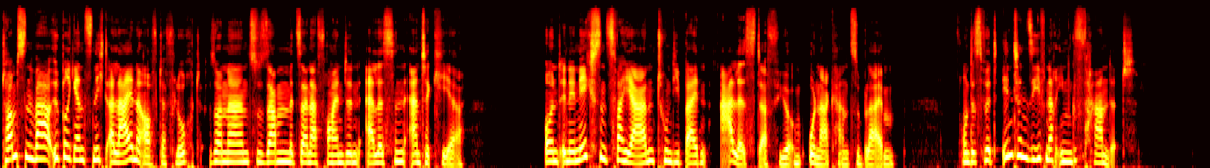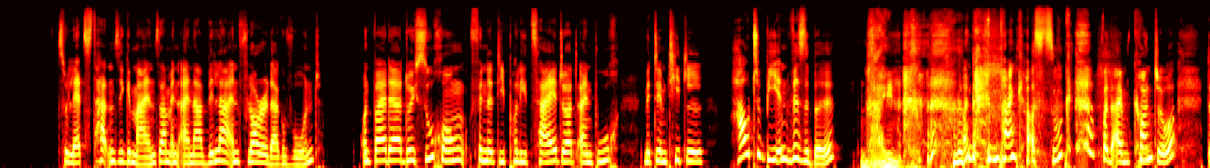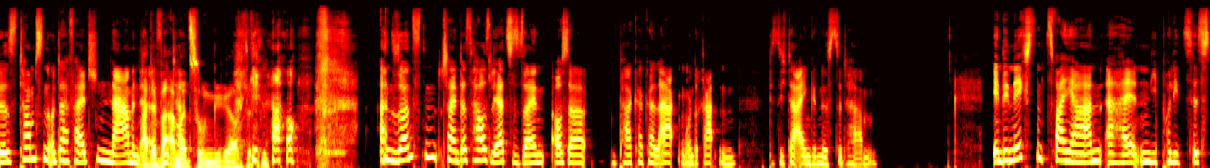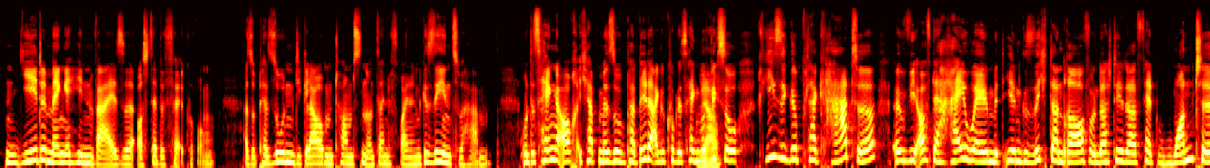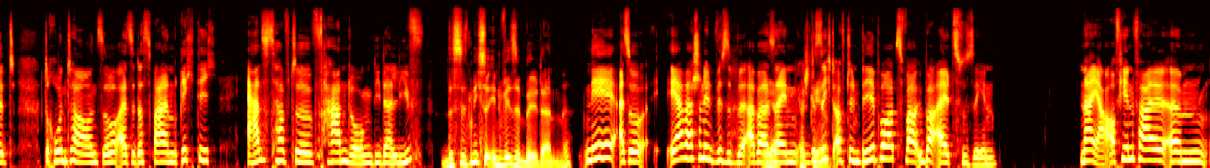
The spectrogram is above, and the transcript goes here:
Thompson war übrigens nicht alleine auf der Flucht, sondern zusammen mit seiner Freundin Alison Antekeer. Und in den nächsten zwei Jahren tun die beiden alles dafür, um unerkannt zu bleiben und es wird intensiv nach ihnen gefahndet. Zuletzt hatten sie gemeinsam in einer Villa in Florida gewohnt und bei der Durchsuchung findet die Polizei dort ein Buch mit dem Titel How to be Invisible. Nein. und einen Bankauszug von einem Konto, das Thompson unter falschen Namen hat. Hat er bei Amazon gekauft. Genau. Ansonsten scheint das Haus leer zu sein, außer ein paar Kakerlaken und Ratten, die sich da eingenistet haben. In den nächsten zwei Jahren erhalten die Polizisten jede Menge Hinweise aus der Bevölkerung. Also Personen, die glauben, Thompson und seine Freundin gesehen zu haben. Und es hängen auch, ich habe mir so ein paar Bilder angeguckt, es hängen ja. wirklich so riesige Plakate irgendwie auf der Highway mit ihren Gesichtern drauf und da steht da fett Wanted drunter und so. Also das war ein richtig ernsthafte Fahndung, die da lief. Das ist nicht so invisible dann, ne? Nee, also er war schon invisible, aber ja, sein verstehe. Gesicht auf den Billboards war überall zu sehen. Naja, auf jeden Fall ähm,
